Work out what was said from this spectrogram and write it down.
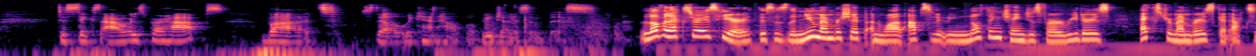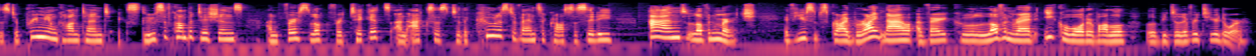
to six hours perhaps, but still we can't help but be jealous of this. Lovin Extra is here. This is the new membership, and while absolutely nothing changes for our readers, extra members get access to premium content, exclusive competitions, and first look for tickets and access to the coolest events across the city, and Lovin merch. If you subscribe right now, a very cool Lovin Red Eco Water bottle will be delivered to your door.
